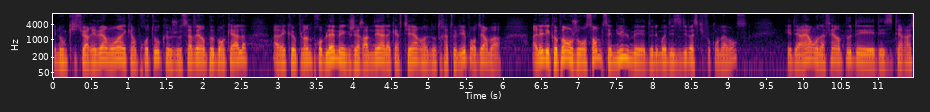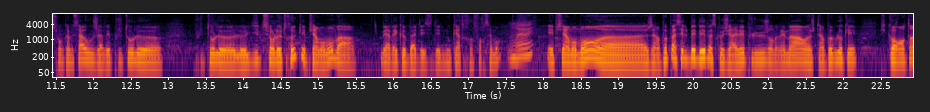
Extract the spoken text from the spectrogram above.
Et donc, qui suis arrivé à un moment avec un proto que je savais un peu bancal, avec euh, plein de problèmes, et que j'ai ramené à la cafetière, euh, notre atelier, pour dire bah, allez, les copains, on joue ensemble, c'est nul, mais donnez-moi des idées parce qu'il faut qu'on avance. Et derrière, on a fait un peu des, des itérations comme ça, où j'avais plutôt, le, plutôt le, le lead sur le truc. Et puis à un moment, bah, mais avec bah, des idées de nous quatre, forcément. Ouais, ouais. Et puis à un moment, euh, j'ai un peu passé le bébé parce que j'y arrivais plus, j'en avais marre, j'étais un peu bloqué. Puis Corentin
